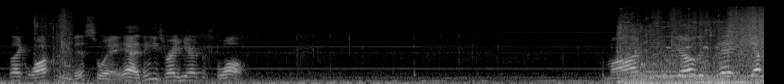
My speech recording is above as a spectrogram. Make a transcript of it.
It's like walking this way. Yeah, I think he's right here at this wall. Come on, here we go. This is it. Yep.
